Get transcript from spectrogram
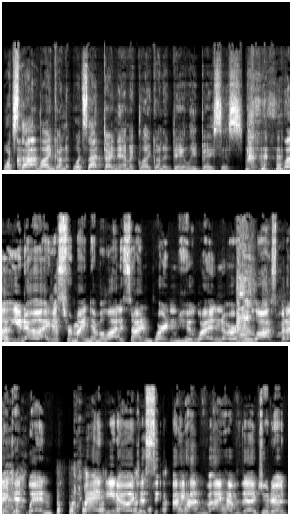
What's that uh-huh. like on what's that dynamic like on a daily basis? well, you know, I just remind him a lot. It's not important who won or who lost, but I did win. And you know, it just I have I have the Juno,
